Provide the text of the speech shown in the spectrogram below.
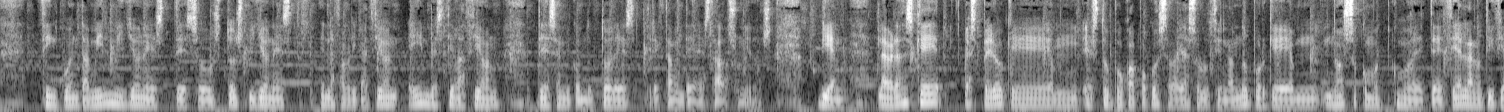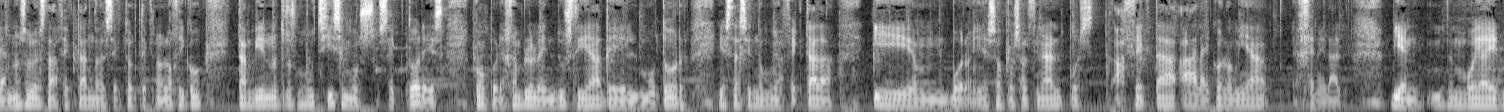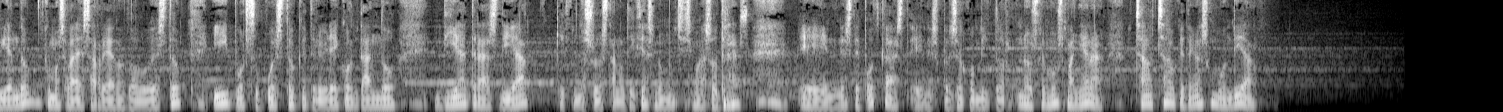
50.000 millones de esos 2 billones en la fabricación e investigación de semiconductores directamente en Estados Unidos. Bien, la verdad es que espero que mm, esto poco a poco se vaya solucionando porque mm, no como, como te decía en la noticia, no solo está afectando al sector tecnológico, también otros muchísimos sectores, como por ejemplo la industria del motor está siendo muy afectada y mm, bueno, y eso pues al final pues afecta a la economía general. Bien, voy a ir cómo se va desarrollando todo esto y por supuesto que te lo iré contando día tras día, que no solo esta noticia, sino muchísimas otras en este podcast, en Expreso con Víctor. Nos vemos mañana. Chao, chao, que tengas un buen día.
